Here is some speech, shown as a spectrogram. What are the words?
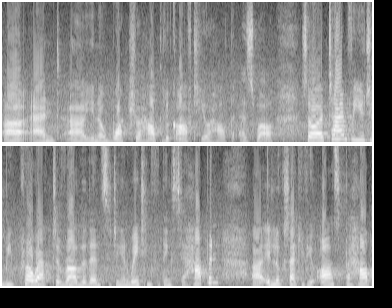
uh, and uh, you know watch your health, look after your health as well. So a time for you to be proactive rather than sitting and waiting for things to happen. Uh, it looks like if you ask for help,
